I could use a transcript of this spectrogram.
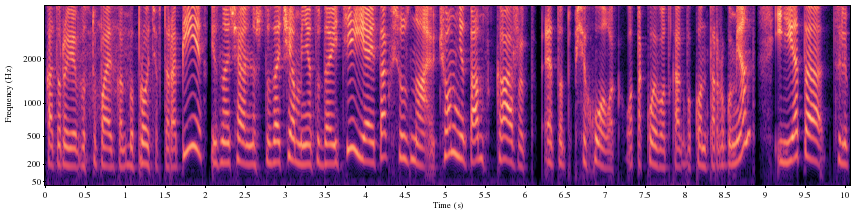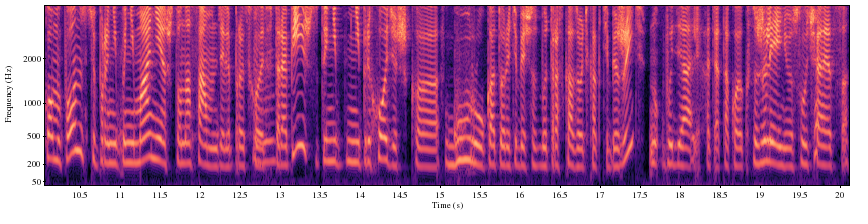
которые выступают как бы против терапии изначально, что зачем мне туда идти, я и так все знаю, что мне там скажет этот психолог. Вот такой вот как бы контраргумент. И это целиком и полностью про непонимание, что на самом деле происходит mm-hmm. в терапии, что ты не, не приходишь к гуру, который тебе сейчас будет рассказывать, как тебе жить, ну, в идеале, хотя такое, к сожалению, случается,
